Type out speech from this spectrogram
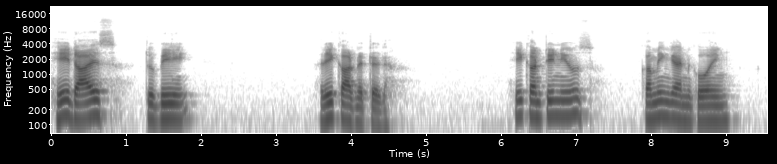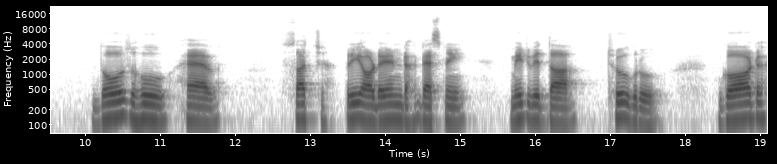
He dies to be reincarnated. He continues coming and going. Those who have such preordained destiny meet with the true Guru. God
